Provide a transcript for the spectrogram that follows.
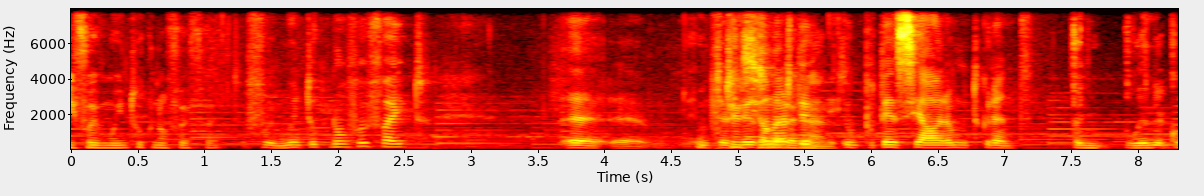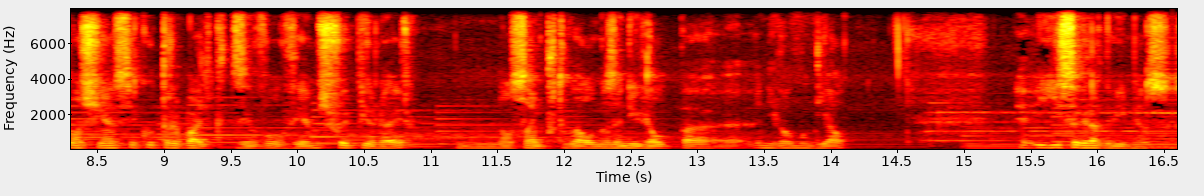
E foi muito o que não foi feito? Foi muito o que não foi feito. Uh, uh, o potencial era grande. O potencial era muito grande. Tenho plena consciência que o trabalho que desenvolvemos foi pioneiro, não só em Portugal, mas a nível, a nível mundial. E isso agrada-me imenso.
